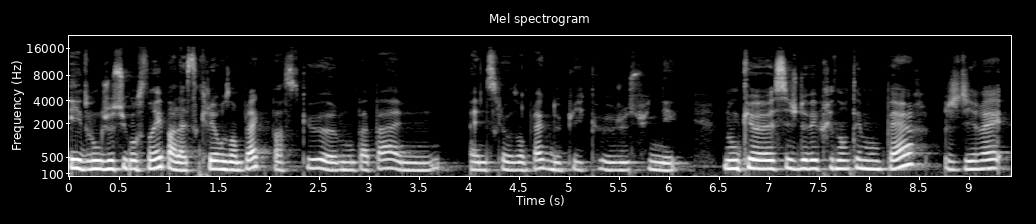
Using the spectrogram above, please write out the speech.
Et donc je suis concernée par la sclérose en plaques parce que mon papa a une, a une, sclérose en plaques depuis que je suis née. Donc si je devais présenter mon père, je dirais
